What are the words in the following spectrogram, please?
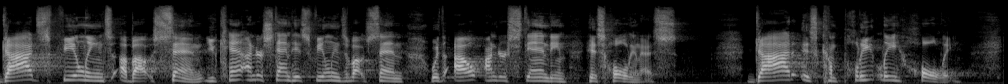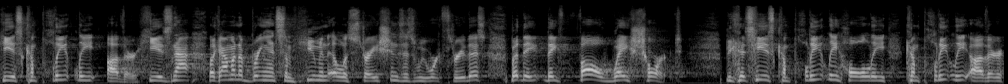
God's feelings about sin, you can't understand his feelings about sin without understanding his holiness. God is completely holy. He is completely other. He is not, like, I'm going to bring in some human illustrations as we work through this, but they, they fall way short because he is completely holy, completely other,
